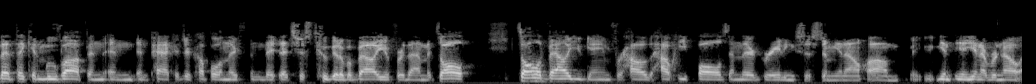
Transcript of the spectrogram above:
that they can move up and, and, and package a couple and, and they, it's just too good of a value for them. It's all, it's all a value game for how, how he falls in their grading system, you know, um, you, you never know.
